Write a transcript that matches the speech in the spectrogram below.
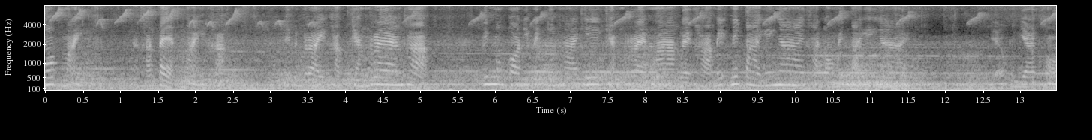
งอกใหม่นะคะ แตกใหม่ค่ะ ไม่เป็นไรค่ะ แข็งแรงค่ะพิมพ์มังกรนี่เป็นต้นไม้ที่แข็งแรงมากเลยค่ะ ไม่ไม่ตายง่าย ๆ ค่ะน้องไม่ตายง่าย ๆ เดี๋ยวคุณยายขอ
